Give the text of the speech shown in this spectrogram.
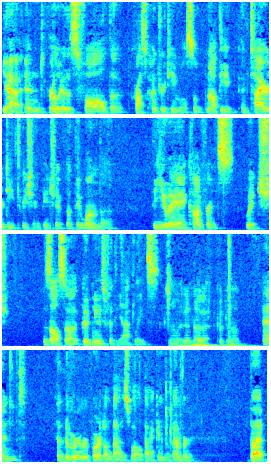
Yeah, and earlier this fall, the cross country team also not the entire D three championship, but they won the the UAA conference, which was also good news for the athletes. Oh, I didn't know that. Good for them. And uh, the Maroon reported on that as well back in November. But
